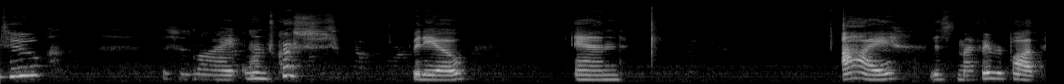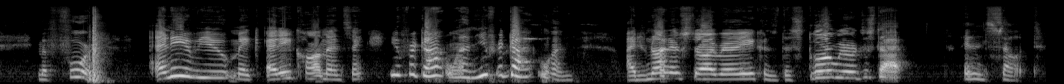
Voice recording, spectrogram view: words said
YouTube. This is my Orange Crush video, and I, this is my favorite pop, before any of you make any comments saying, you forgot one, you forgot one, I do not have strawberry because the store we were just at, they didn't sell it.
